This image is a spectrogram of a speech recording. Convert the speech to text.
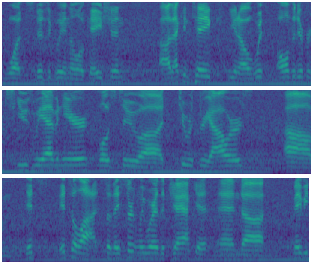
what's physically in the location. Uh, that can take, you know, with all the different SKUs we have in here, close to uh, two or three hours. Um, it's it's a lot. So they certainly wear the jacket and uh, maybe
